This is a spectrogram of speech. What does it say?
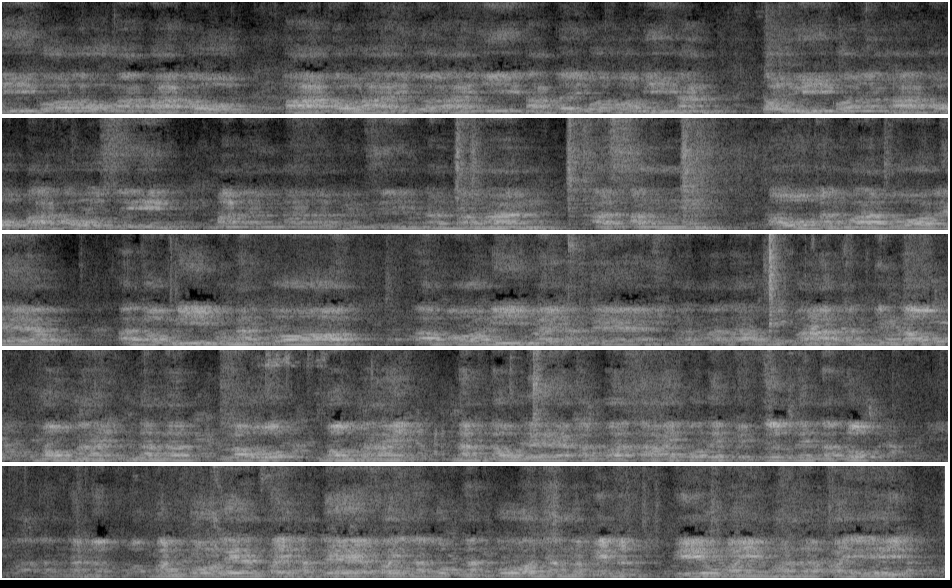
你个 ให้นั่นนั้นเราเมาให้นั่นเราแลคันว่าตายก็ได้ไปเกิดในนรกนั้นความันก็แลนไปหันแลไปนรกนั่นก็ยังเป็นเปลวใหม่มันไป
